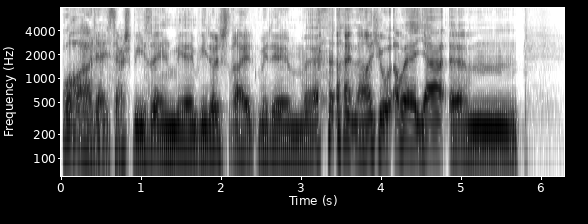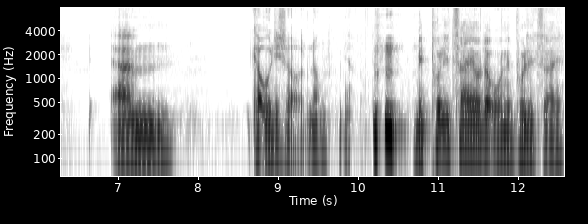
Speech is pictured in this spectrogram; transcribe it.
Boah, da ist der Spießer in mir im Widerstreit mit dem äh, Anarcho. Aber ja, ähm, ähm, chaotische Ordnung, ja. mit Polizei oder ohne Polizei?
